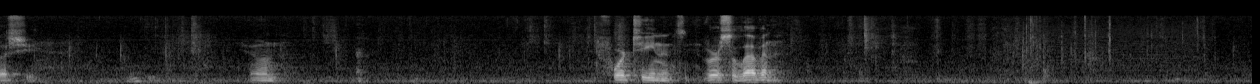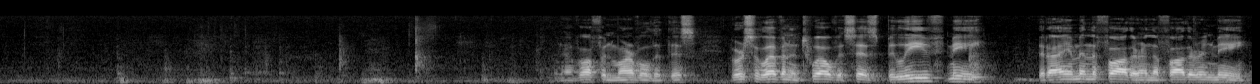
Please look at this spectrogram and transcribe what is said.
Bless you. John 14 and verse 11. And I've often marveled at this. Verse 11 and 12, it says, Believe me that I am in the Father, and the Father in me,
